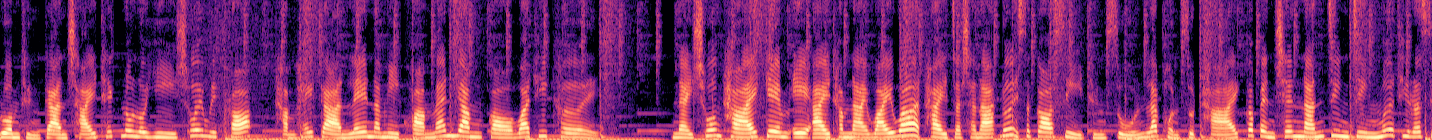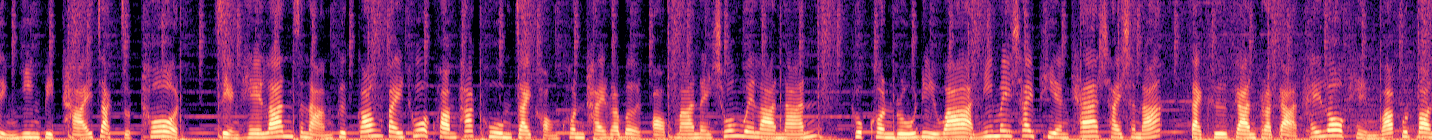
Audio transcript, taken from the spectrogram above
รวมถึงการใช้เทคโนโลยีช่วยวิเคราะห์ทำให้การเล่นมีความแม่นยำกว่าที่เคย ในช่วงท้ายเกม AI ทำนายไว้ว่าไทยจะชนะด้วยสกอร์4-0และผลสุดท้ายก็เป็นเช่นนั้นจริง ๆ เมื่อธีรสิงห์ยิงปิดท้ายจากจุดโทษ เสียงเฮลั่นสนามกึกก้องไปทั่วความภาคภูมิใจของคนไทยระเบิดออกมาในช่วงเวลานั้น ทุกคนรู้ดีว่านี่ไม่ใช่เพียงแค่ชัยชนะ แต่คือการประกาศให้โลกเห็นว่าฟุตบอล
